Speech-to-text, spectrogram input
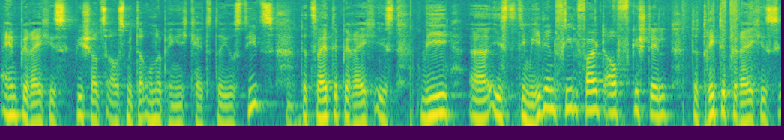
Ein Bereich ist, wie schaut es aus mit der Unabhängigkeit der Justiz. Mhm. Der zweite Bereich ist, wie äh, ist die Medienvielfalt aufgestellt. Der dritte Bereich ist,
